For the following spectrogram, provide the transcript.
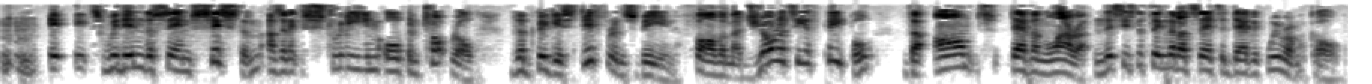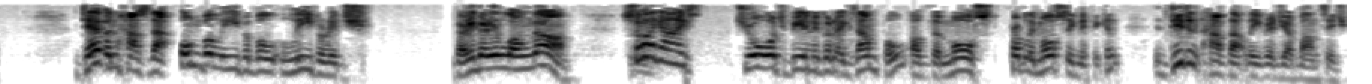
it, it's within the same system as an extreme open top roll. The biggest difference being for the majority of people that aren't Devon Larratt, and this is the thing that I'd say to Dev if we were on a call. Devon has that unbelievable leverage, very, very long arm. Some of the guys, George being a good example of the most, probably most significant, didn't have that leverage advantage.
